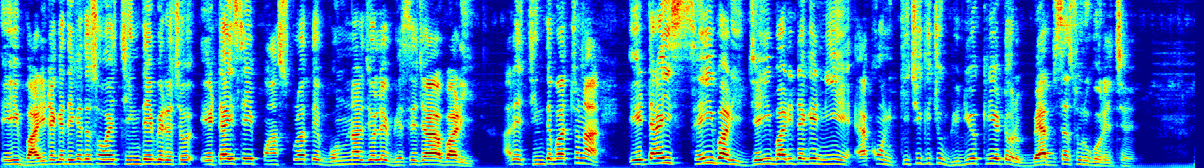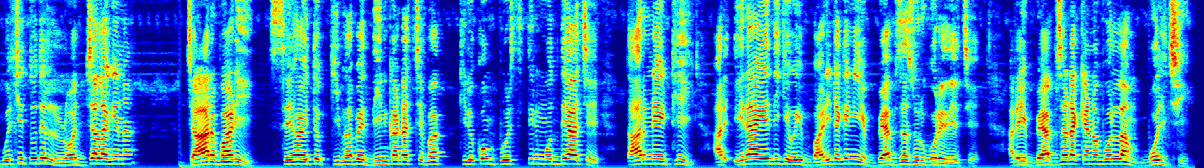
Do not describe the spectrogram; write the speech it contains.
এই বাড়িটাকে দেখে তো সবাই চিনতেই পেরেছ, এটাই সেই পাঁশকুড়াতে বন্যার জলে ভেসে যাওয়া বাড়ি। আরে, চিনতে পারছ না? এটাই সেই বাড়ি, যেই বাড়িটাকে নিয়ে এখন কিছু কিছু ভিডিও ক্রিয়েটর ব্যবসা শুরু করেছে। বলছি, তোদের লজ্জা লাগে না? যার বাড়ি সে হয়তো কীভাবে দিন কাটাচ্ছে বা কীরকম পরিস্থিতির মধ্যে আছে, তার নেই ঠিক। আর এরা এদিকে ওই বাড়িটাকে নিয়ে ব্যবসা শুরু করে দিয়েছে। আর এই ব্যবসাটা কেন বললাম? বলছি,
